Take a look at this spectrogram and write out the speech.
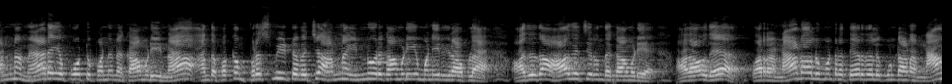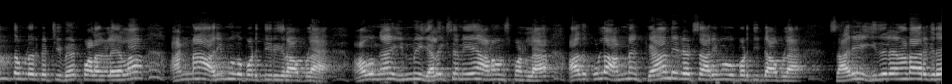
அண்ணன் மேடையை போட்டு பண்ணின காமெடினா அந்த பக்கம் பிரஸ் மீட்டை வச்சு அண்ணன் இன்னொரு காமெடியும் பண்ணியிருக்கிறாப்புல அதுதான் ஆகச்சிருந்த காமெடி. அதாவது வர்ற நாடாளுமன்ற தேர்தலுக்கு உண்டான நாம் தமிழர் கட்சி வேட்பாளர்களை எல்லாம் அண்ணா அறிமுகப்படுத்தி இருக்கிறாப்புல அவங்க இன்னும் எலெக்ஷனையே அனௌன்ஸ் பண்ணல. அதுக்குள்ள அண்ணன் கேண்டிடேட்ஸ் அறிமுகப்படுத்திட்டாப்புல. சரி இதில் என்னடா இருக்குது?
